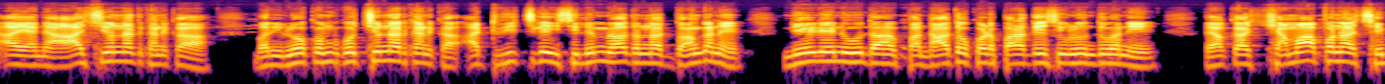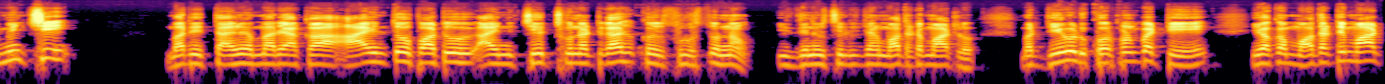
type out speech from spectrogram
ఆయన ఆశ ఉన్నది కనుక మరి ఈ లోకంకి వచ్చి ఉన్నారు కనుక అటు రీచ్గా ఈ శిలిం మీద ఉన్న దొంగని నేడే నువ్వు దా- నాతో కూడా పరదేశీయులు ఉందని అని యొక్క క్షమాపణ క్షమించి మరి త- మరి యొక్క ఆయనతో పాటు ఆయన చేర్చుకున్నట్టుగా చూస్తున్నాం. ఈ దిన మొదటి మాటలు. మరి దేవుడు కృపను బట్టి ఈ యొక్క మొదటి మాట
